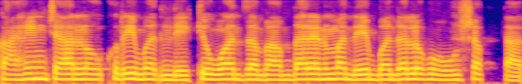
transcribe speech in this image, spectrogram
काहींच्या नोकरी बदली किंवा जबाबदाऱ्यांमध्ये बदल होऊ शकतात.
